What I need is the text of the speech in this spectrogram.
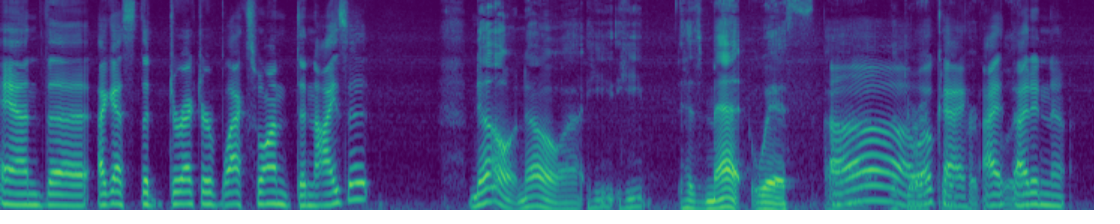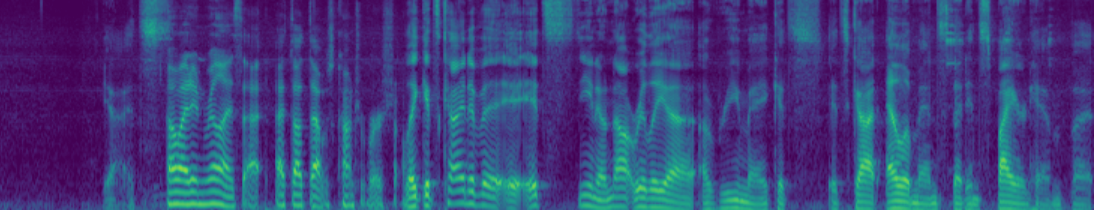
and the I guess the director of Black Swan denies it. No, no, uh, he he has met with. Uh, the Oh, okay. I, I didn't know. Yeah, it's Oh, I didn't realize that. I thought that was controversial. like it's kind of a it's you know not really a, a remake it's it's got elements that inspired him but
